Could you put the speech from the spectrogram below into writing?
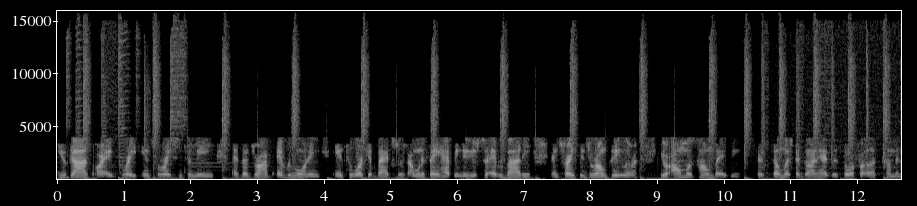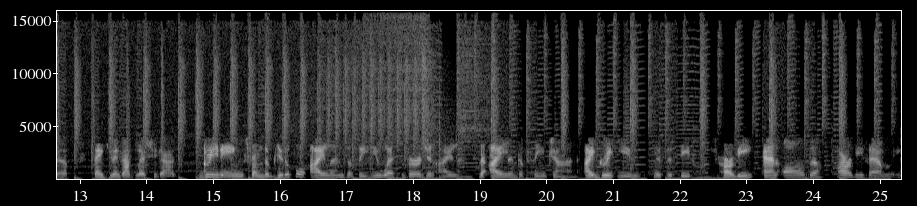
You guys are a great inspiration to me as I drive every morning into work at Baxter's. I want to say Happy New Year's to everybody. And Tracy Jerome Peeler, you're almost home, baby. There's so much that God has in store for us coming up. Thank you, and God bless you guys. Greetings from the beautiful islands of the U.S. Virgin Islands, the island of St. John. I greet you, Mr. Steve Harvey, and all the Harvey family,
